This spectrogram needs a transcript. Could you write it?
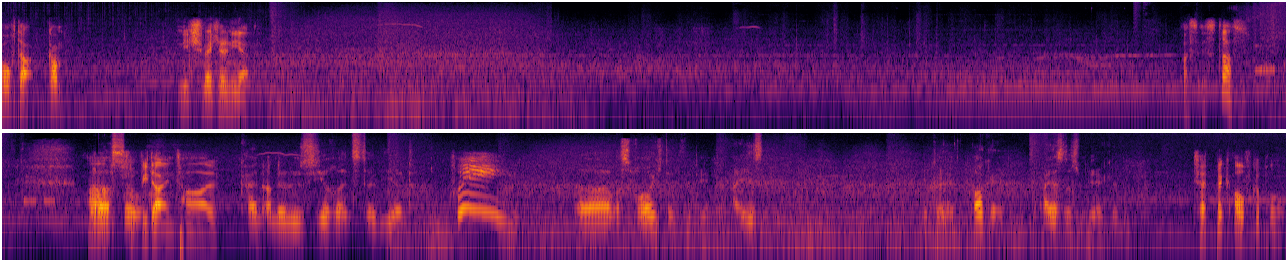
Hoch da, komm. Nicht schwächeln hier. Was ist das? Ah, Ach so. schon wieder ein Tal. Kein Analysierer installiert. Hui! Äh, was brauche ich denn für den? Eisen. Okay, okay. Eisen ist Merkel. Chatback aufgebraucht.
